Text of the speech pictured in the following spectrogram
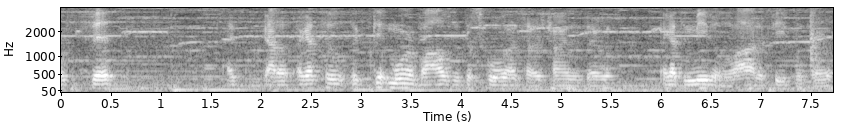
More fit. I got I got to get more involved with the school. That's what I was trying to do. I got to meet a lot of people through.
